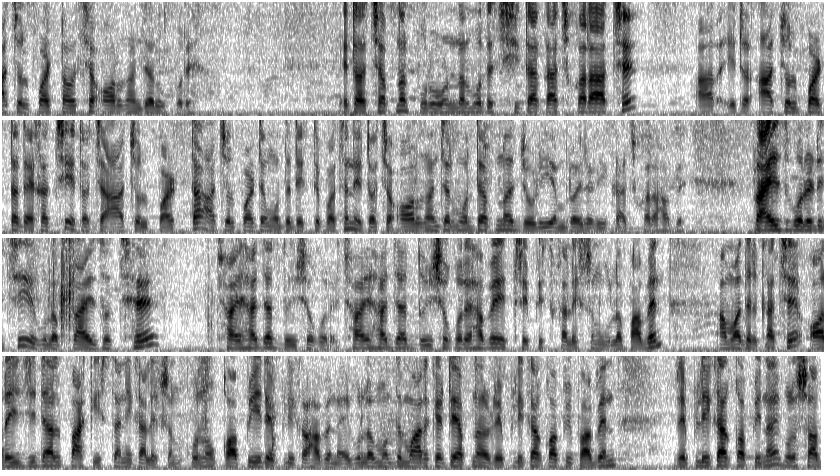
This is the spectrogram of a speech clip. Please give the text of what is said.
আঁচল পার্টটা হচ্ছে অর্গাঞ্জার উপরে। এটা হচ্ছে আপনার পুরো ওড়নার মধ্যে ছিটা কাজ করা আছে, আর এটার আঁচল পার্টটা দেখাচ্ছি, এটা হচ্ছে আঁচল পার্টটা আঁচল পার্টের মধ্যে দেখতে পাচ্ছেন, এটা হচ্ছে অর্গাঞ্জার মধ্যে আপনার জড়ি এমব্রয়ডারি কাজ করা হবে। প্রাইস বলে দিচ্ছি, এগুলো প্রাইস হচ্ছে ছয় হাজার দুইশো করে, ছয় হাজার দুইশো করে হবে এই থ্রি পিস কালেকশনগুলো পাবেন। আমাদের কাছে অরিজিনাল পাকিস্তানি কালেকশন কোনো কপি রেপ্লিকা হবে না। এগুলোর মধ্যে মার্কেটে আপনার রেপ্লিকা কপি পাবেন। রেপ্লিকা কপি না, এগুলো সব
